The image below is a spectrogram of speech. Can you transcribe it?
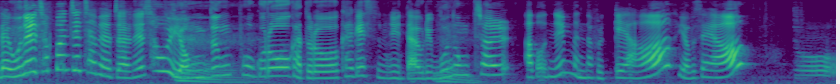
네, 오늘 첫 번째 참여자는 서울 네. 영등포구로 가도록 하겠습니다. 우리 네. 문홍철 아버님 만나볼게요. 여보세요? 어,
